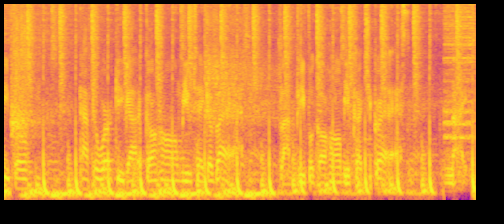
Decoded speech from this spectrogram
People, after work, you gotta go home, you take a bath. A lot of people go home, you cut your grass. Nice.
